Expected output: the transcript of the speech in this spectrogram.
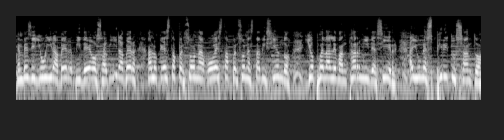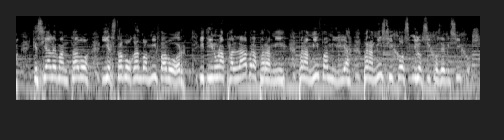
en vez de yo ir a ver videos, a ir a ver a lo que esta persona o esta persona está diciendo, yo pueda levantarme y decir, hay un Espíritu Santo que se ha levantado y está abogando a mi favor y tiene una palabra para mí, para mi familia, para mis hijos y los hijos de mis hijos.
